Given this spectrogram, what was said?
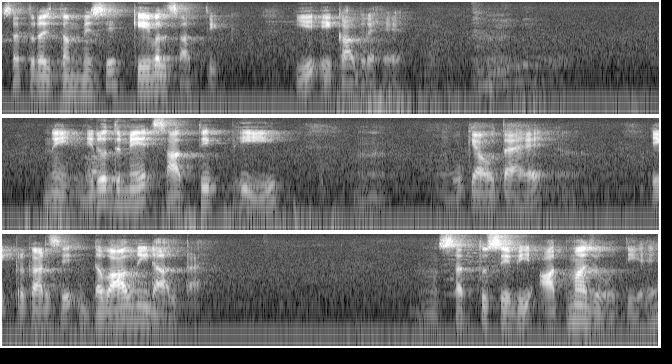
सत्वरज तम में से केवल सात्विक। ये एकाग्र है। नहीं, निरुद्ध में सात्विक भी वो क्या होता है एक प्रकार से दबाव नहीं डालता है। सत्व से भी आत्मा जो होती है,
